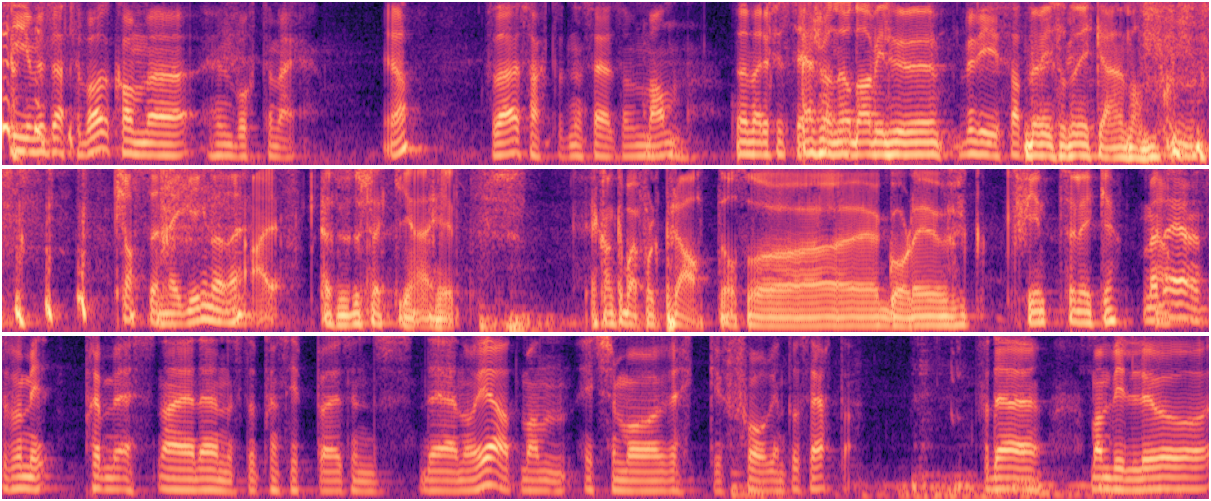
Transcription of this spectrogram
ti minutter etterpå, kommer hun bort til meg. ja. For da har jeg sagt at hun ser ut som en mann. Det verifiserer. Jeg skjønner, og da vil hun Bevise at bevise at hun ikke er en mann. Klasselegging, det der. Nei, jeg syns sjekking er helt Jeg kan ikke bare folk prate, og så øh, går det fint eller ikke. Men det eneste eneste, premi- premiss, nei, det eneste prinsippet jeg syns det er noe i, er at man ikke må virke for interessert. da. For det Man vil jo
